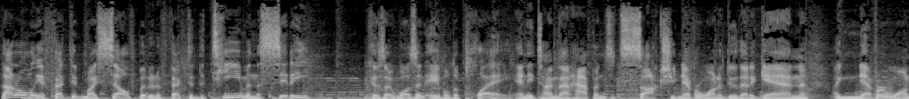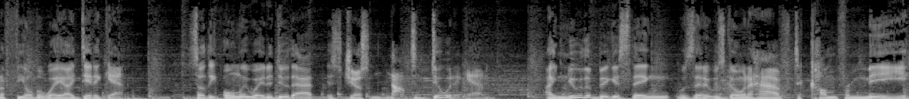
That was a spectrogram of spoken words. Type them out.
not only affected myself, but it affected the team and the city because I wasn't able to play. Anytime that happens, it sucks. You never want to do that again. I never want to feel the way I did again. So the only way to do that is just not to do it again. I knew the biggest thing was that it was going to have to come from me.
